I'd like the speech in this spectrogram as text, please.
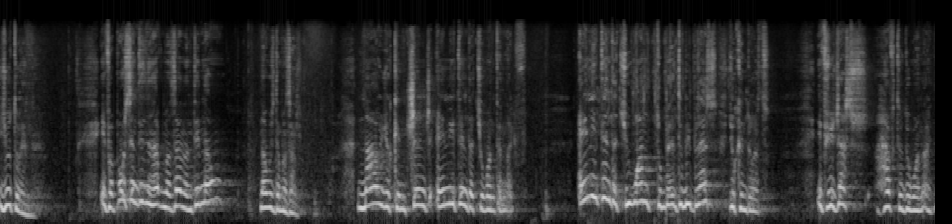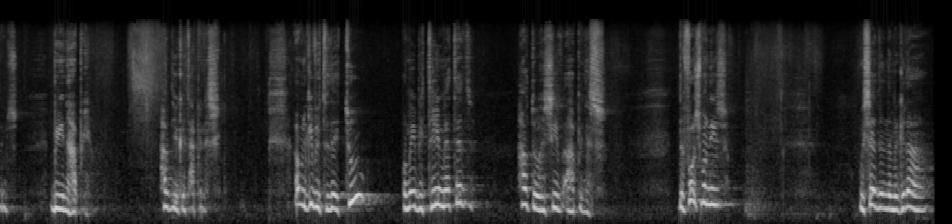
uterine. If a person didn't have mazal until now, now is the mazal. Now you can change anything that you want in life. Anything that you want to be, to be blessed, you can do it. If you just have to do one item, being happy. How do you get happiness? I will give you today two or maybe three methods how to receive happiness. The first one is, we said in the Megillah,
